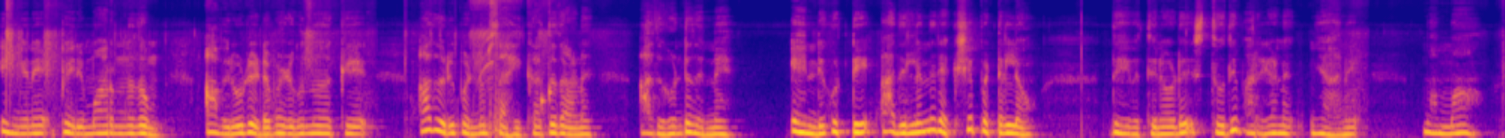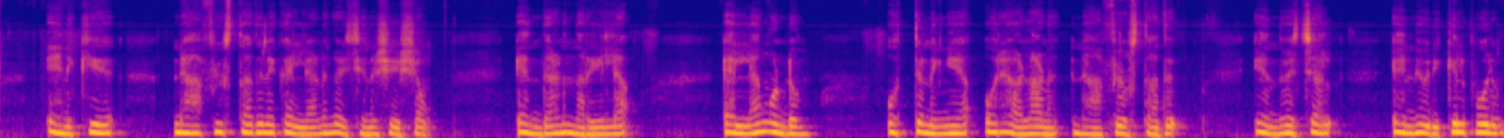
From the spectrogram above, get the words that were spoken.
ഇങ്ങനെ പെരുമാറുന്നതും അവരോട് ഇടപഴകുന്നതൊക്കെ അതൊരു പെണ്ണും സഹിക്കാത്തതാണ്. അതുകൊണ്ട് തന്നെ എന്റെ കുട്ടി അതിൽ നിന്ന് രക്ഷപ്പെട്ടല്ലോ. ദൈവത്തിനോട് സ്തുതി പറയാണ് ഞാൻ മമ്മ എനിക്ക് നാഫി ഉസ്താദിനെ കല്യാണം കഴിച്ചതിന് ശേഷം എന്താണെന്നറിയില്ല. എല്ലാം കൊണ്ടും ഒത്തിണങ്ങിയ ഒരാളാണ് നാഫി ഉസ്താദ്. എന്ന് വെച്ചാൽ എന്നെ ഒരിക്കൽ പോലും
